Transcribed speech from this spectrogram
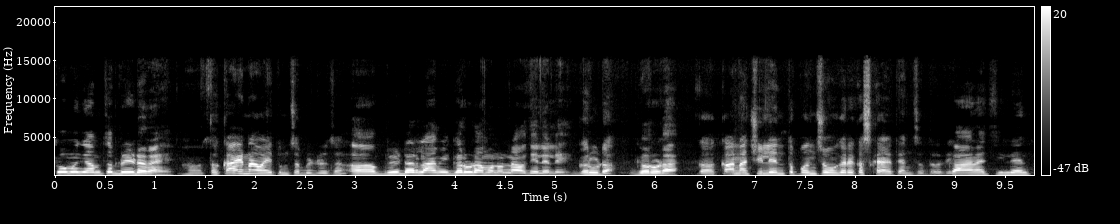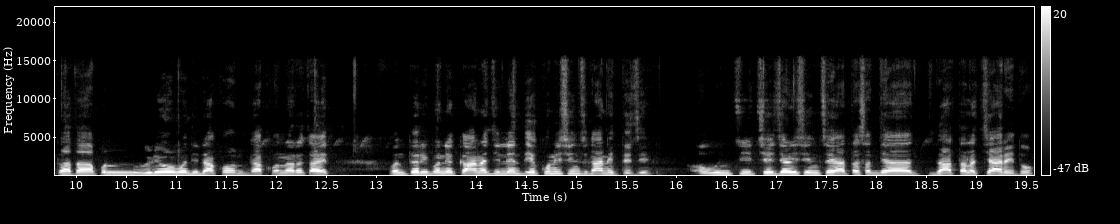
तो म्हणजे आमचा ब्रीडर आहे. हा, तर काय नाव आहे तुमचं ब्रीडरचं ब्रीडरला आम्ही गरुडा म्हणून नाव दिलेलं आहे. गरुडा. गरुडा. क- कानाची लेंथ पंच वगैरे कसं काय आहे त्यांचं तर ते? कानाची लेंथ आता आपण व्हिडिओमध्ये दाखव दाखवणारच आहेत. पण तरी पण एक कानाची लेंथ एकोणीस इंच कान आहेत त्याचे. उंची छेचाळीस इंच आहे. आता सध्या दाताला चार येतो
